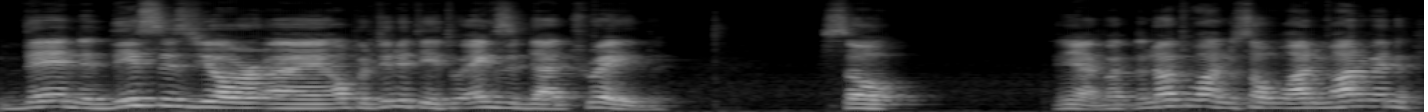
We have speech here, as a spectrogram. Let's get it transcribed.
then this is your uh, opportunity to exit that trade. So yeah, but not one. So one one minute.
